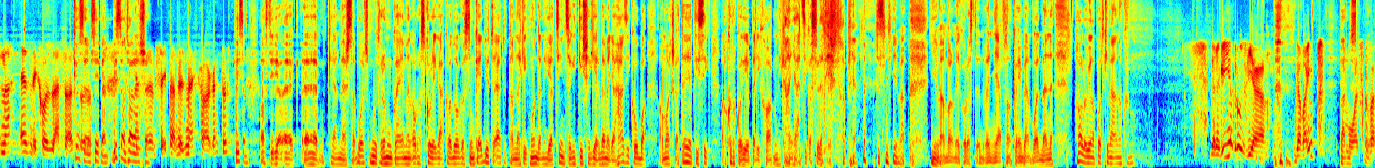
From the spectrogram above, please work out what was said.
Na, ez még hozzátartozott. Köszönöm szépen. Viszont hallásra. Köszönöm szépen, hogy meghallgatott. Viszont azt írja eh, eh, Kelmer Szabolcs, múltkor a munkahelyemen orosz kollégákkal dolgoztunk együtt, el tudtam nekik mondani, hogy a cincagi kisegér bemegy a házikóba, a macska tejet iszik, a krokodil pedig harmonikán játszik a születésnapján. Ez nyilván, nyilván valamelyik orosz nyelvtankönyvben volt benne. Halló, jó napot kívánok! Дорогие друзья, говорит Моszkva.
